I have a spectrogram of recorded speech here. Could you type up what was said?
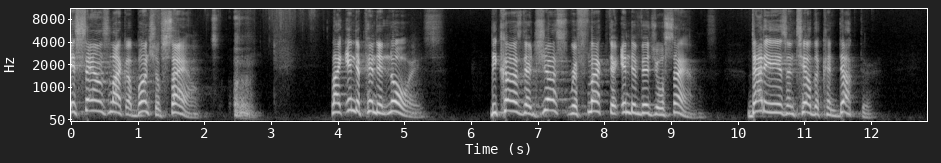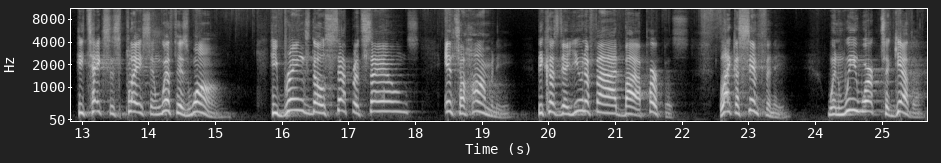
it sounds like a bunch of sounds, like independent noise, because they just reflect their individual sounds. That is until the conductor, he takes his place and with his wand, he brings those separate sounds into harmony because they're unified by a purpose, like a symphony. When we work together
